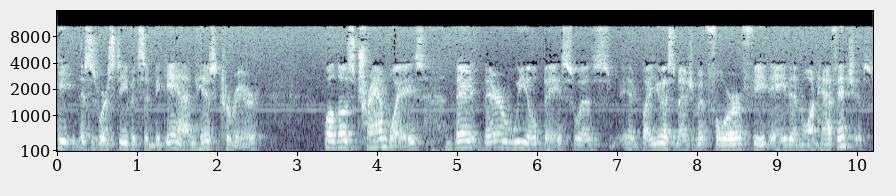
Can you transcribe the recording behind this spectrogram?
he, this is where Stephenson began his career. Well, those tramways, they, their wheelbase was, eh, by U.S. measurement, four feet eight and one half inches.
